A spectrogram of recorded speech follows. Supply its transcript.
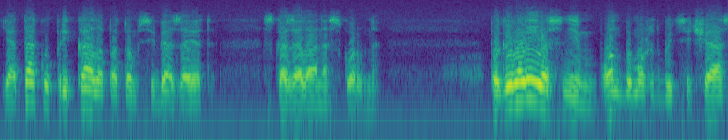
Я так упрекала потом себя за это, — сказала она скорбно. Поговори я с ним, он бы, может быть, сейчас...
